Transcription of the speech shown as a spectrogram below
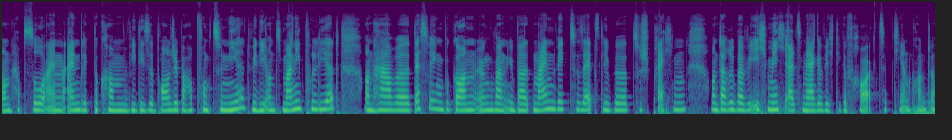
und habe so einen Einblick bekommen, wie diese Branche überhaupt funktioniert, wie die uns manipuliert und habe deswegen begonnen, irgendwann über meinen Weg zur Selbstliebe zu sprechen und darüber, wie ich mich als mehrgewichtige Frau akzeptieren konnte.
